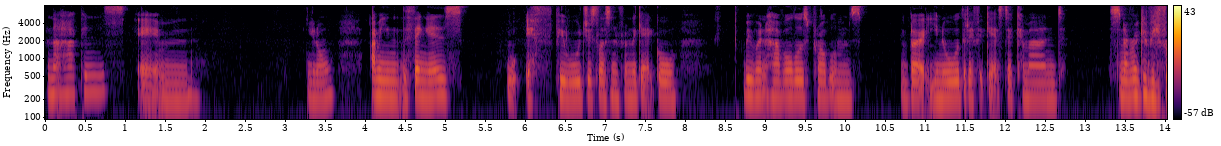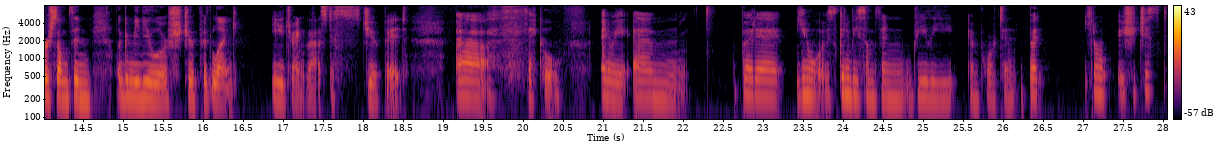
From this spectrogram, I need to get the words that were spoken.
when that happens. Um, you know, I mean, the thing is, if people would just listen from the get go, we wouldn't have all those problems. But you know that if it gets to command, it's never going to be for something like a menial or stupid like e drink. That's just stupid. Uh, thickle. Anyway, um, but uh, you know, it was going to be something really important. But you know, it should just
